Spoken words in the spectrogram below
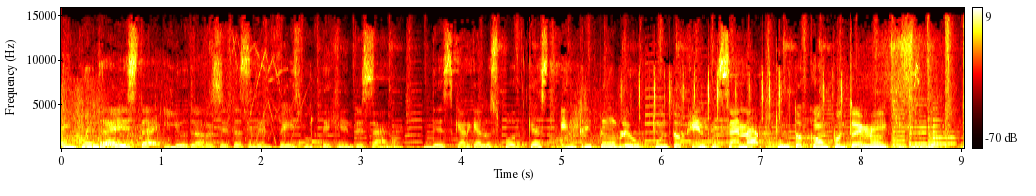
Encuentra esta y otras recetas en el Facebook de Gente Sana. Descarga los podcasts en www.gentesana.com.mx.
